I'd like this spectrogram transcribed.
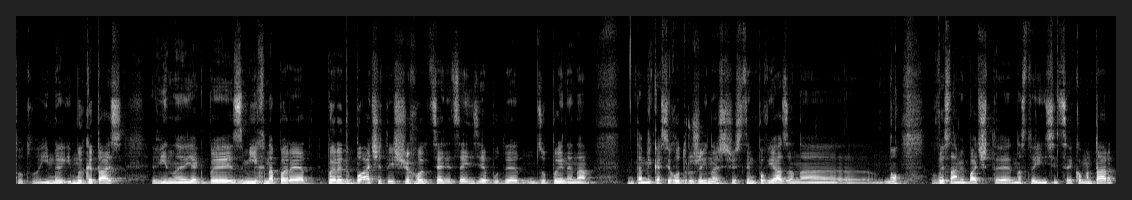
тут і, Ми- і Микитась він е, якби зміг наперед передбачити, що ця ліцензія буде зупинена. Там якась його дружина щось з цим пов'язана. Е, Ну, ви самі бачите на сторінці цей коментар.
